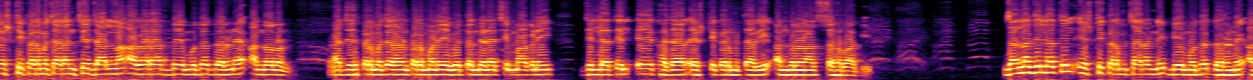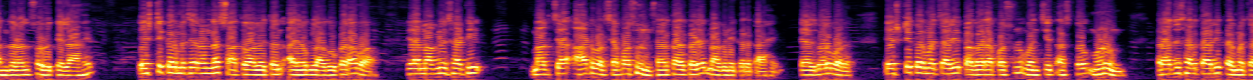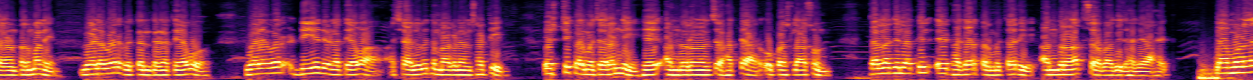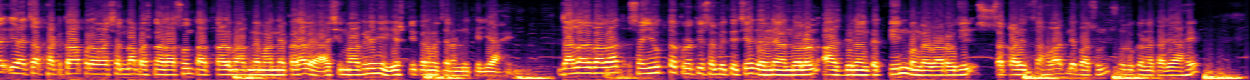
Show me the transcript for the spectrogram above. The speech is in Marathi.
एस टी कर्मचाऱ्यांचे जालना आगारात बेमुदत धरणे आंदोलन. राज्य कर्मचाऱ्यांप्रमाणे वेतन देण्याची मागणी जिल्ह्यातील एक हजार एस टी कर्मचारी आंदोलनात सहभागी. जालना जिल्ह्यातील एस टी कर्मचाऱ्यांनी बेमुदत धरणे आंदोलन सुरू केलं आहे. एस टी कर्मचाऱ्यांना सातवा वेतन आयोग लागू करावा या मागणीसाठी मागच्या आठ वर्षापासून सरकारकडे मागणी करत आहे. त्याचबरोबर एस टी कर्मचारी पगारापासून वंचित असतो म्हणून राज्य सरकारी कर्मचाऱ्यांप्रमाणे वेळेवर वेतन देण्यात यावं वेळेवर डीए देण्यात यावा अशा विविध मागण्यांसाठी एस टी कर्मचाऱ्यांनी हे आंदोलनाचे हत्यार उपसलं असून जालना जिल्ह्यातील एक हजार कर्मचारी आंदोलनात सहभागी झाले आहेत. त्यामुळे याचा फटका प्रवाशांना बसणार असून तात्काळ मागण्या मान्य कराव्या अशी मागणीही एस टी कर्मचाऱ्यांनी केली आहे. जालना विभागात संयुक्त कृती समितीचे धरणे आंदोलन आज दिनांक तीन मंगळवार रोजी सकाळी सहा वाजल्यापासून सुरू करण्यात आले आहे.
